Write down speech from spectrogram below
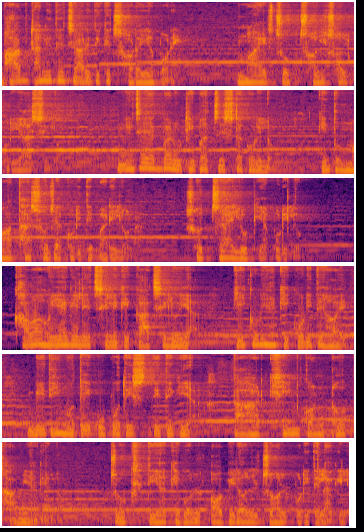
ভাত ঢালিতে চারিদিকে ছড়াইয়া পড়ে। মায়ের চোখ ছলছল করিয়া আসিল। নিজে একবার উঠিবার চেষ্টা করিল, কিন্তু মাথা সোজা করিতে পারিল না। শয্যায় লুটিয়া পড়িল। খাওয়া হইয়া গেলে ছেলেকে কাছে লইয়া কি করিয়া কি করিতে হয়, বিধিমতে উপদেশ দিতে গিয়া তাহার ক্ষীণ কণ্ঠ থামিয়া গেল। চোখ দিয়া কেবল অবিরল জল পড়িতে লাগিল।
